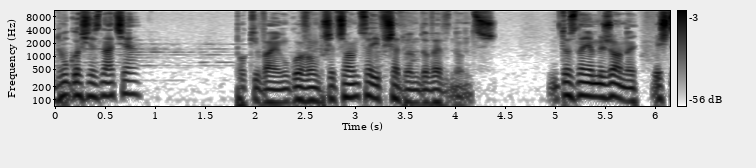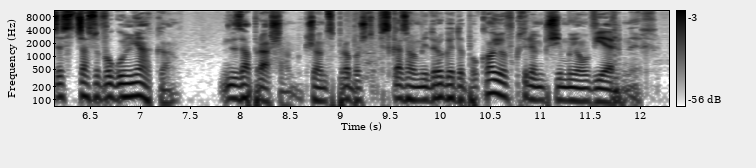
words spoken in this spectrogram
Długo się znacie? Pokiwałem głową przecząco i wszedłem do wewnątrz. To znajomy żony, jeszcze z czasów ogólniaka. Zapraszam. Ksiądz proboszcz wskazał mi drogę do pokoju, w którym przyjmują wiernych.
